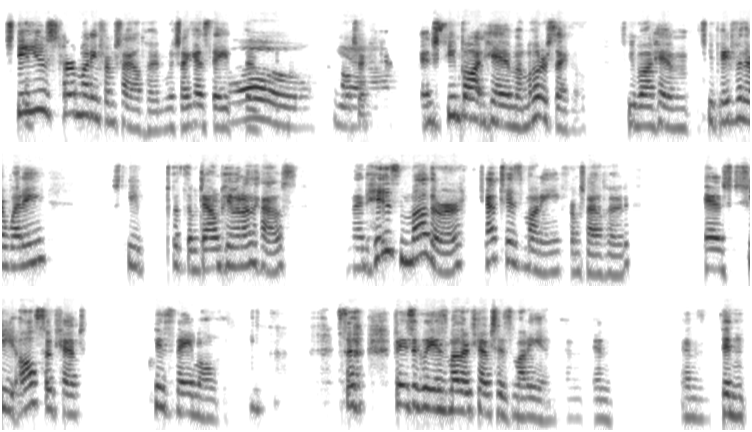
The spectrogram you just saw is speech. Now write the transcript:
She used her money from childhood, which I guess they, the- Oh, yeah. and she bought him a motorcycle. She bought him, she paid for their wedding. She put the down payment on the house. And his mother kept his money from childhood. And she also kept his name only. So basically, his mother kept his money and, and, and, and didn't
